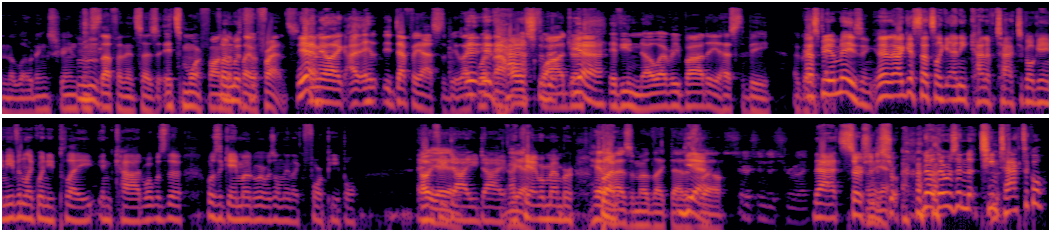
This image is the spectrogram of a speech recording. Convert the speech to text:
in the loading screens and Mhm. stuff, and it says it's more fun, Fun to with play fr- with friends. yeah. and you're like, I, it, it definitely has to be like It- with it the whole has be- squadron. yeah. If you know everybody, it has to be a great. has to be amazing and i guess that's like any kind of tactical game even like when you play in cod what was the what was the game mode where it was only like four people and Oh, if yeah, you yeah. die you die i Yeah. can't remember Halo but has a mode like that yeah. as well. Search and destroy. that's search and Oh, yeah. destroy no there was a n- team tactical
